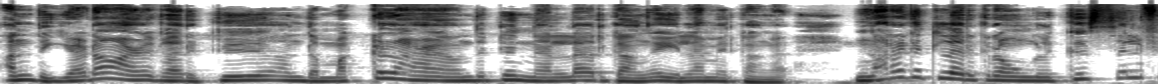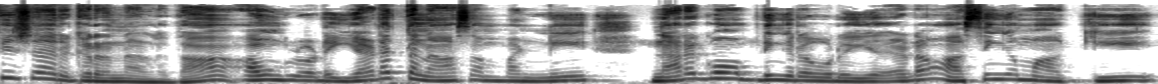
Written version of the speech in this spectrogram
அந்த இடம் அழகாக இருக்குது அந்த மக்கள் வந்துட்டு நல்லா இருக்காங்க எல்லாமே இருக்காங்க. நரகத்தில் இருக்கிறவங்களுக்கு செல்ஃபிஷாக இருக்கிறனால தான் அவங்களோட இடத்த நாசம் பண்ணி நரகம் அப்படிங்கிற ஒரு இடம் அசிங்கமாக்கி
